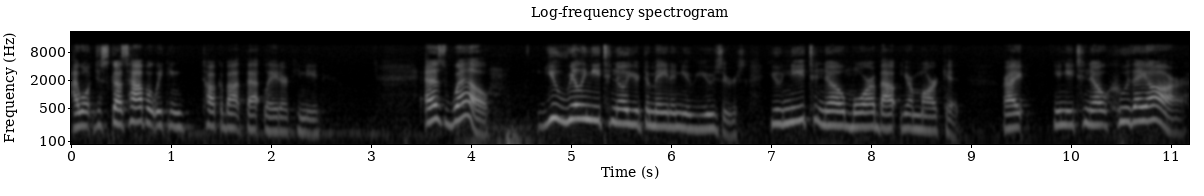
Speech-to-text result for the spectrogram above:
I won't discuss how, but we can talk about that later if you need. As well, you really need to know your domain and your users. You need to know more about your market, right? You need to know who they are,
